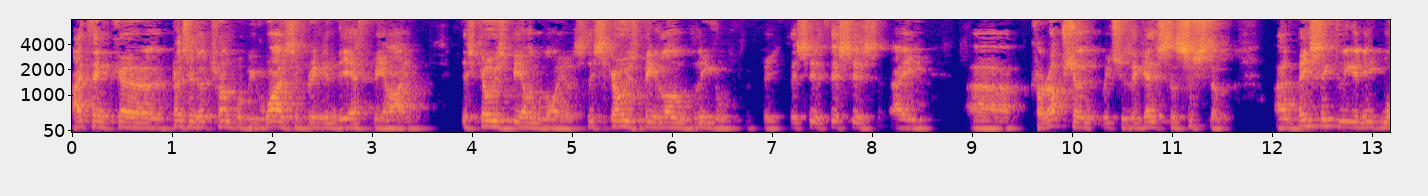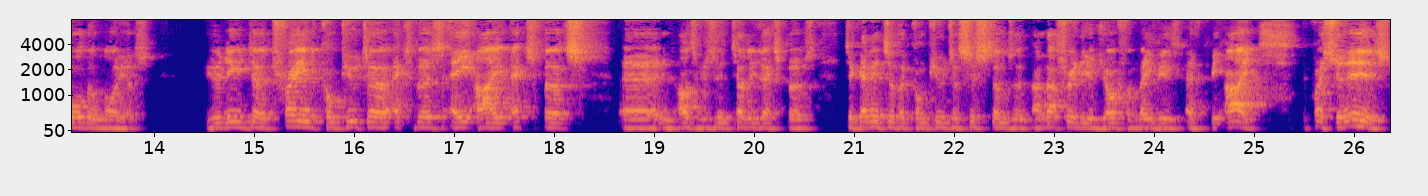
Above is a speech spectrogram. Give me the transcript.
I think uh, President Trump will be wise to bring in the FBI. This goes beyond lawyers. This goes beyond legal. This is this is a uh, corruption which is against the system, and basically you need more than lawyers. You need uh, trained computer experts, AI experts, uh, artificial intelligence experts to get into the computer systems, and, and that's really a job for maybe the FBI. The question is,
